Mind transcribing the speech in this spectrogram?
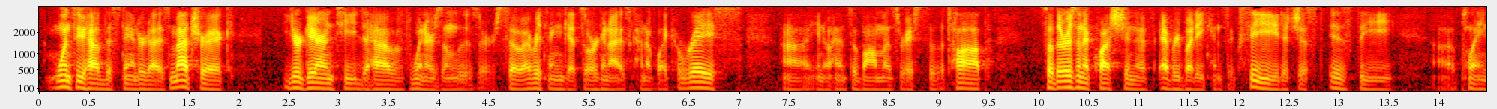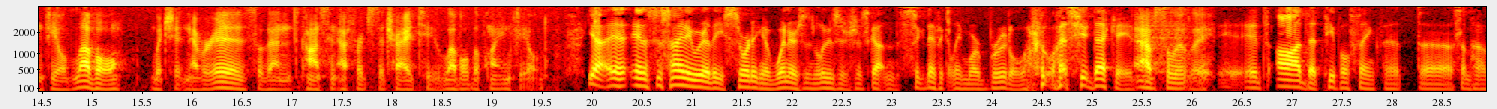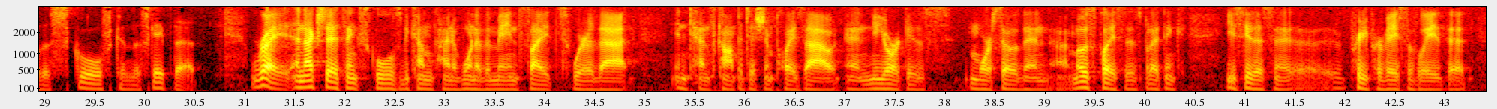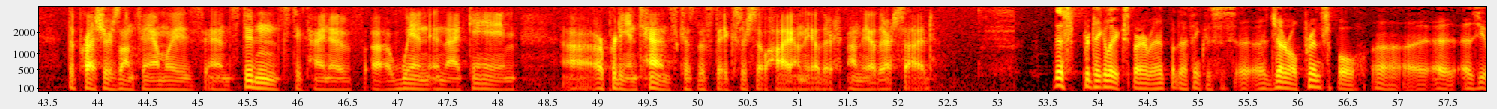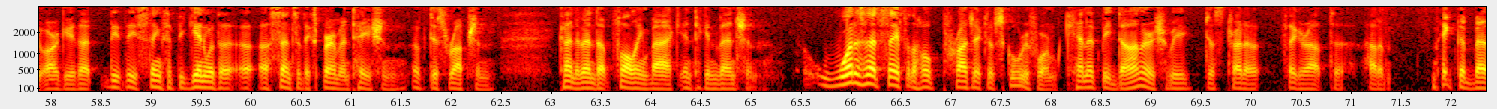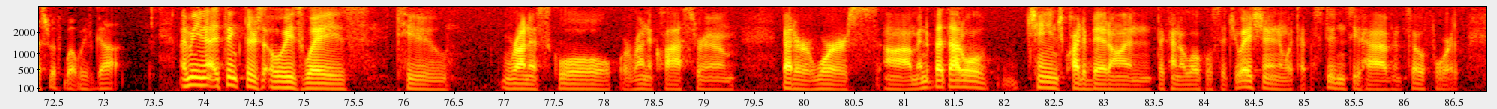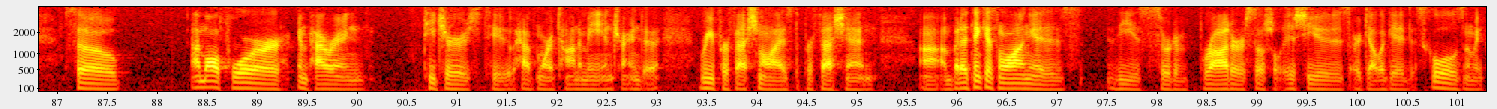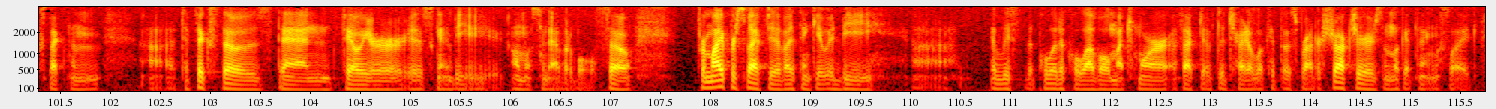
once you have the standardized metric, you're guaranteed to have winners and losers. So everything gets organized kind of like a race. Uh, you know, hence Obama's race to the top. So there isn't a question if everybody can succeed. It just is the uh, playing field level, which it never is. So then constant efforts to try to level the playing field. Yeah, in a society where the sorting of winners and losers has gotten significantly more brutal over the last few decades. Absolutely. It's odd that people think that uh, somehow the schools can escape that. Right. And actually, I think schools become kind of one of the main sites where that intense competition plays out. And New York is more so than uh, most places, but I think you see this uh, pretty pervasively that the pressures on families and students to kind of uh, win in that game uh, are pretty intense because the stakes are so high on the other on the other side. This particular experiment, but I think this is a, general principle, uh, as you argue, that these things that begin with a, a sense of experimentation, of disruption, kind of end up falling back into convention. What does that say for the whole project of school reform? Can it be done, or should we just try to figure out to, how to make the best with what we've got? I mean, I think there's always ways to run a school or run a classroom better or worse. Um, and but that will change quite a bit on the kind of local situation and what type of students you have and so forth. So I'm all for empowering teachers to have more autonomy and trying to reprofessionalize the profession. Um, but I think as long as these sort of broader social issues are delegated to schools and we expect them uh, to fix those, then failure is going to be almost inevitable. So, from my perspective, I think it would be, uh, at least at the political level, much more effective to try to look at those broader structures and look at things like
